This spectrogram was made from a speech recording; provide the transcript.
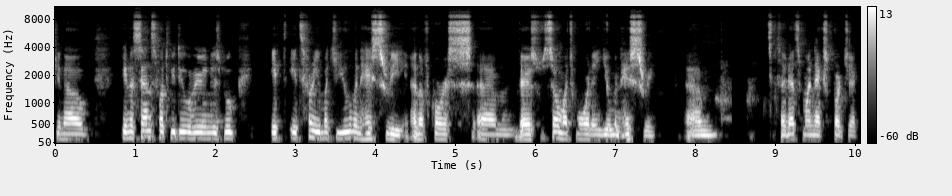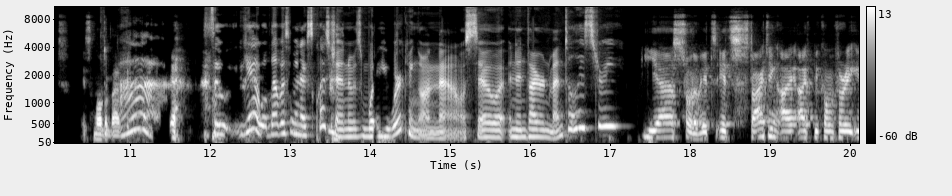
you know, in a sense, what we do here in this book. It, it's very much human history, and of course, um, there's so much more than human history. Um, so that's my next project. It's not about ah. so yeah, well, that was my next question. It was what are you working on now? So an environmental history. Yeah, sort of. It's it's starting. I, I've become very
